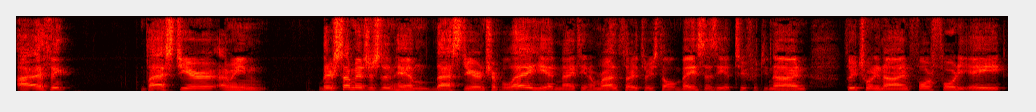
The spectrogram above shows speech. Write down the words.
I, I think last year, I mean, there's some interest in him. Last year in AAA, he had 19 home runs, 33 stolen bases. He had 259, 329, 448.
